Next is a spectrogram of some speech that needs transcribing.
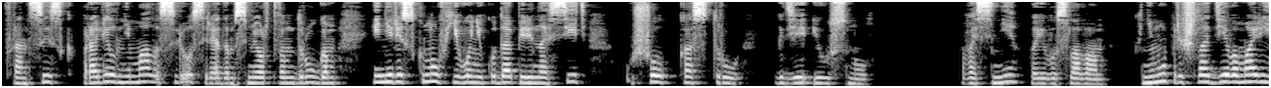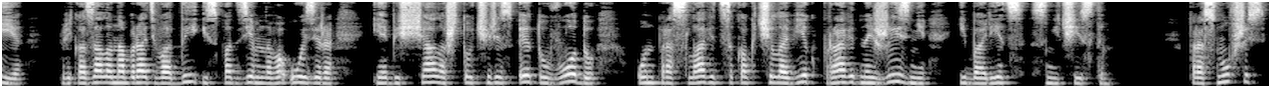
Франциск пролил немало слез рядом с мертвым другом и, не рискнув его никуда переносить, ушел к костру, где и уснул. Во сне, по его словам, к нему пришла Дева Мария, приказала набрать воды из подземного озера и обещала, что через эту воду он прославится как человек праведной жизни и борец с нечистым. Проснувшись,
